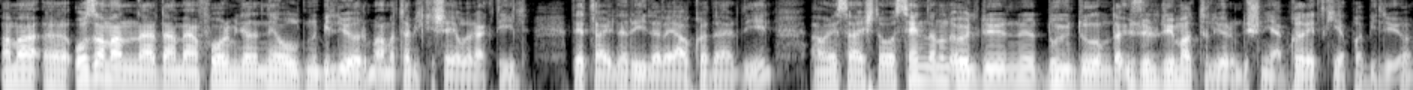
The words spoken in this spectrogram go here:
Ama e, o zamanlardan ben Formula'da ne olduğunu biliyorum. Ama tabii ki şey olarak değil. Detaylarıyla veya o kadar değil. Ama mesela işte o Senna'nın öldüğünü duyduğumda üzüldüğümü hatırlıyorum. Düşün yani bu kadar etki yapabiliyor.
